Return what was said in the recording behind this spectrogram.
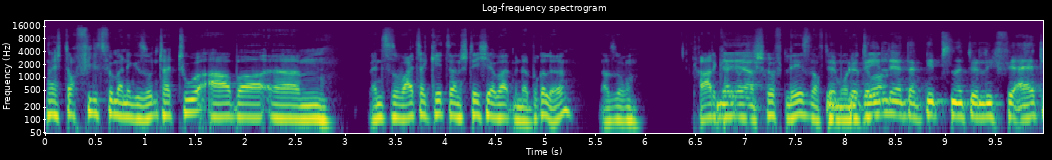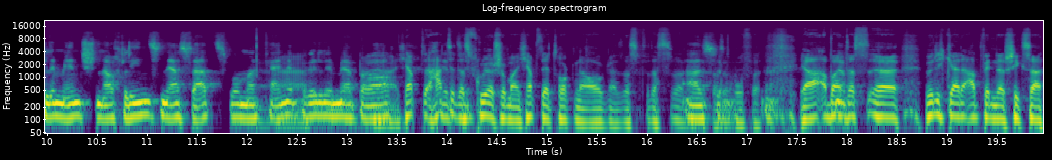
dass ich doch viel für meine Gesundheit tue, aber ähm, wenn es so weitergeht, dann stehe ich hier bald mit der Brille. Also Gerade kann ja, ich die Schrift lesen auf dem Monitor. Brille, da gibt's natürlich für eitle Menschen auch Linsenersatz, wo man ja. keine Brille mehr braucht. Ja, ich hab, hatte das früher schon mal. Ich habe sehr trockene Augen. Also das, das war eine also, Katastrophe. Ja, aber das äh, würde ich gerne abwenden, das Schicksal.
